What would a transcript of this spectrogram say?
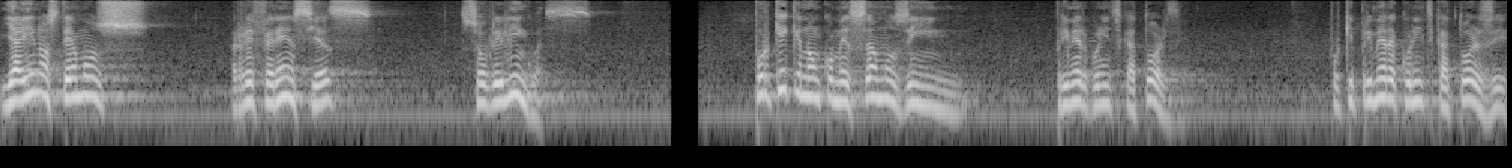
E aí nós temos referências sobre línguas. Por que, que não começamos em 1 Coríntios 14? Porque 1 Coríntios 14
